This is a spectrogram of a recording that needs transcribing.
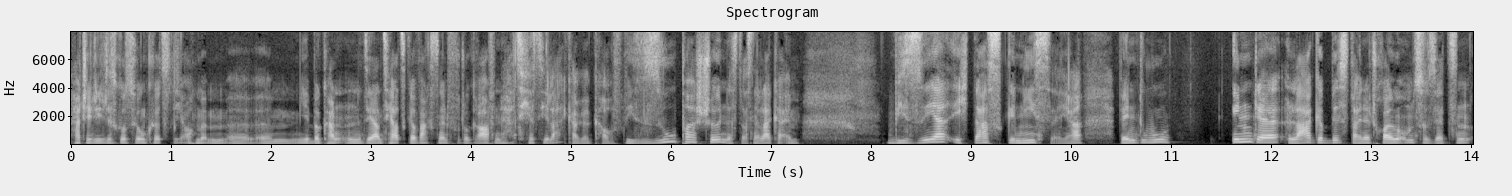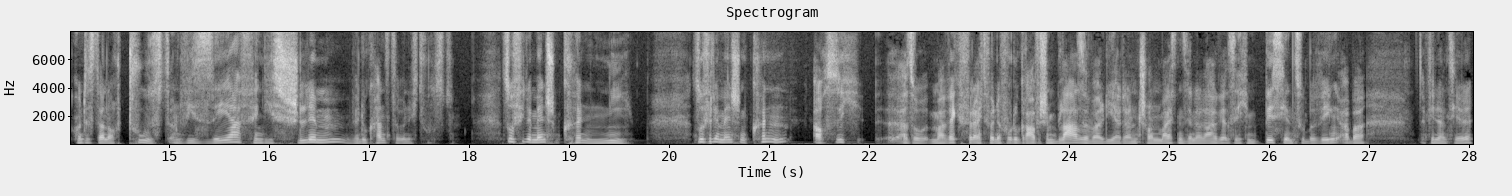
Hatte die Diskussion kürzlich auch mit einem äh, äh, mir bekannten, sehr ans Herz gewachsenen Fotografen, der hat sich jetzt die Leica gekauft. Wie super schön ist das, eine Leica M. Wie sehr ich das genieße, ja. Wenn du in der Lage bist, deine Träume umzusetzen und es dann auch tust. Und wie sehr finde ich es schlimm, wenn du kannst, aber nicht tust. So viele Menschen können nie. So viele Menschen können auch sich, also mal weg vielleicht von der fotografischen Blase, weil die ja dann schon meistens in der Lage ist, sich ein bisschen zu bewegen, aber finanziell.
